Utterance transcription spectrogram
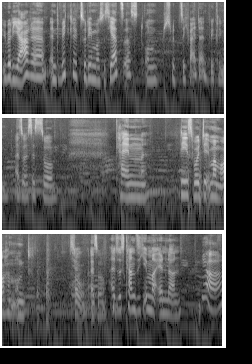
über die Jahre entwickelt zu dem, was es jetzt ist und es wird sich weiterentwickeln. Also es ist so kein, das wollte ich immer machen und so. Also. also es kann sich immer ändern. Ja,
